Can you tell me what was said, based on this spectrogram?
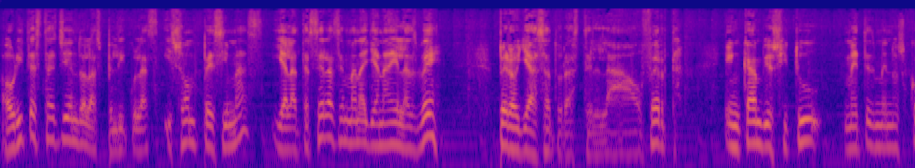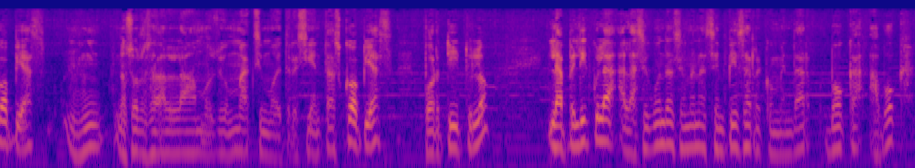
Ahorita estás yendo a las películas y son pésimas y a la tercera semana ya nadie las ve, pero ya saturaste la oferta. En cambio, si tú metes menos copias, nosotros hablábamos de un máximo de 300 copias por título, la película a la segunda semana se empieza a recomendar boca a boca.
